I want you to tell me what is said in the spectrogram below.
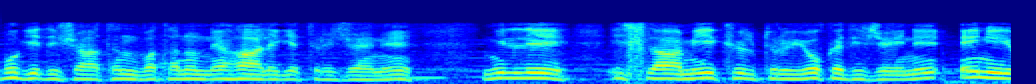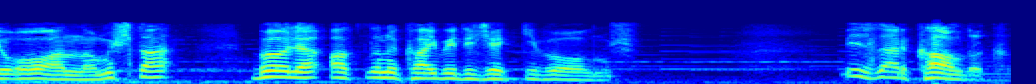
Bu gidişatın vatanı ne hale getireceğini, milli, İslami kültürü yok edeceğini en iyi o anlamış da böyle aklını kaybedecek gibi olmuş. Bizler kaldık,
